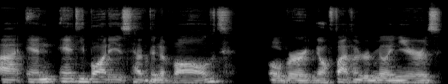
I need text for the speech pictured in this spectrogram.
and antibodies have been evolved over you know 500 million years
